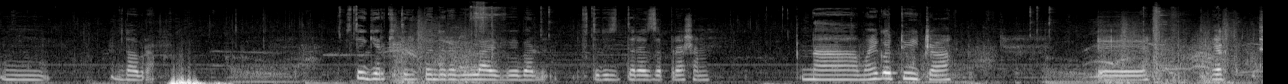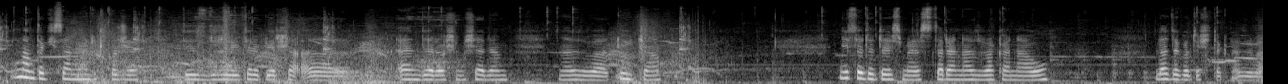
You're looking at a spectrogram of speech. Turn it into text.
Mm, dobra. Tej gierki też będę robił live, wtedy teraz zapraszam na mojego Twitcha. Yy, jak mam taki sam tylko że to jest duże litery pierwsza e, Ender87 nazwa Twitcha. Niestety to jest moja stara nazwa kanału. Dlatego to się tak nazywa.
